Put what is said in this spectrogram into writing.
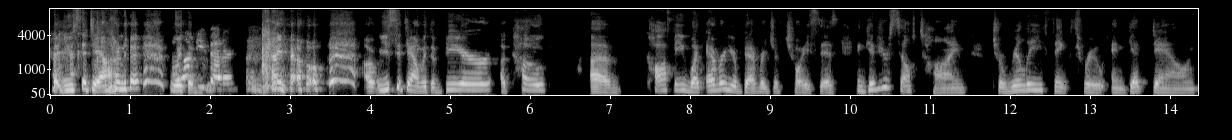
but you sit down with I love a, you better. I know. Uh, you sit down with a beer, a Coke, a coffee, whatever your beverage of choice is, and give yourself time to really think through and get down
